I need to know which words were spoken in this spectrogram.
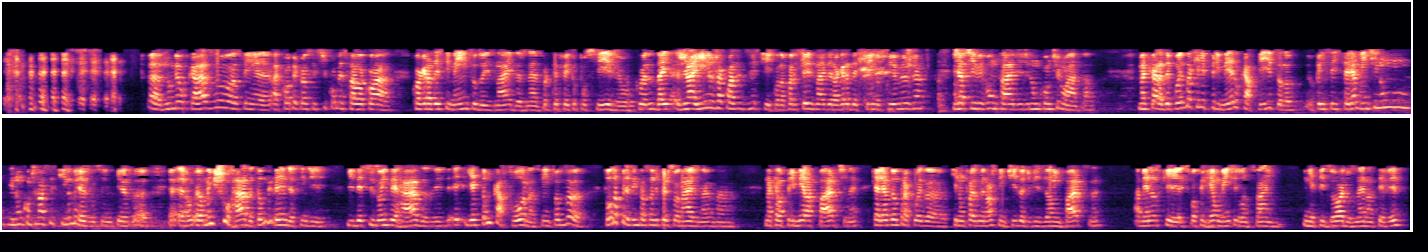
É, no meu caso, assim, é, a cópia que eu assisti começava com, a, com o agradecimento do Snyder, né, por ter feito o possível. Coisa, daí, já aí eu já quase desisti. Quando apareceu o Snyder agradecendo o filme, eu já, já tive vontade de não continuar, tá? Mas, cara, depois daquele primeiro capítulo, eu pensei seriamente em não, em não continuar assistindo mesmo, assim, porque é, é, é uma enxurrada tão grande, assim, de, de decisões erradas, e, e, é tão cafona, assim, toda toda a apresentação de personagem na, na, naquela primeira parte, né? Que aliás é outra coisa que não faz o menor sentido a divisão em partes, né? A menos que eles fossem realmente lançar em, em episódios, né, na TV.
